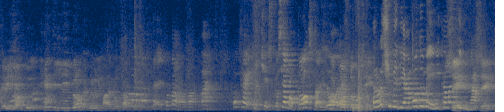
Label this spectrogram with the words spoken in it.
Capito? Tu ti metti il libro e quello rimane bloccato. Ah, Perfetto, brava. Ah. Ok Francesco, siamo a posto allora. A posto così. Allora ci vediamo domenica Sì, mattina. sì.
